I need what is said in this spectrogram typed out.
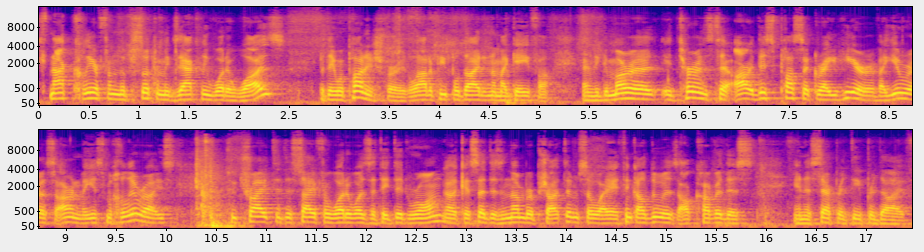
It's not clear from the psukim exactly what it was, but they were punished for it. A lot of people died in a magefa. And the Gemara it turns to our, this pasuk right here, Vayiras Aron Vayismachalirais, to try to decipher what it was that they did wrong. Like I said, there's a number of pshatim, so what I think I'll do is I'll cover this in a separate deeper dive.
